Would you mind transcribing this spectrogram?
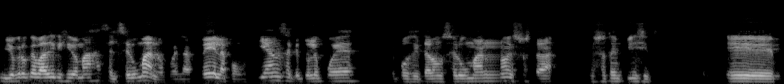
yo creo que va dirigido más hacia el ser humano, pues la fe, la confianza que tú le puedes depositar a un ser humano, eso está, eso está implícito. Eh,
